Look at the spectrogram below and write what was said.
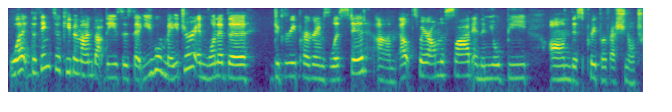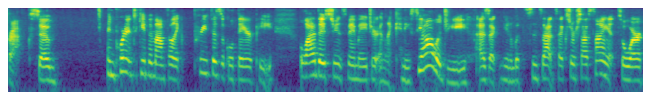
What the thing to keep in mind about these is that you will major in one of the degree programs listed um, elsewhere on the slide, and then you'll be on this pre-professional track. So important to keep in mind for like pre-physical therapy. A lot of those students may major in like kinesiology as a, you know, with since that's exercise science or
